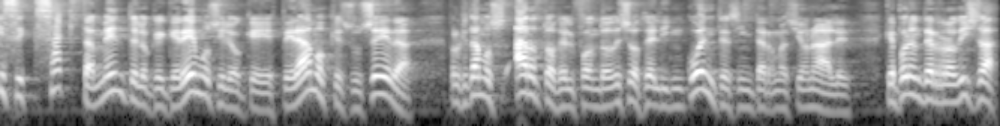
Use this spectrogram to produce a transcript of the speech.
que es exactamente lo que queremos y lo que esperamos que suceda porque estamos hartos del fondo, de esos delincuentes internacionales que ponen de rodillas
